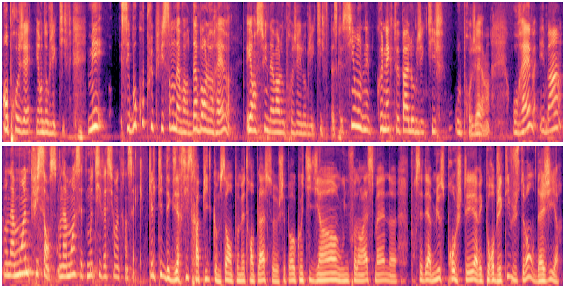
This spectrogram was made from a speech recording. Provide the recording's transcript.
en projet et en objectif. Mmh. Mais c'est beaucoup plus puissant d'avoir d'abord le rêve et ensuite d'avoir le projet et l'objectif. Parce que si on ne connecte pas l'objectif ou le projet hein, au rêve, eh ben, on a moins de puissance, on a moins cette motivation intrinsèque. Quel type d'exercice rapide comme ça on peut mettre en place, euh, je sais pas, au quotidien ou une fois dans la semaine, euh, pour s'aider à mieux se projeter avec pour objectif justement d'agir?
